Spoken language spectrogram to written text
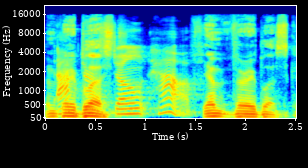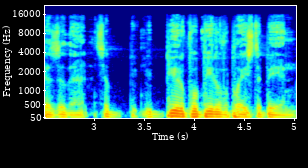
I'm very actors blessed. don't have. Yeah, I'm very blessed because of that. It's a beautiful, beautiful place to be in.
